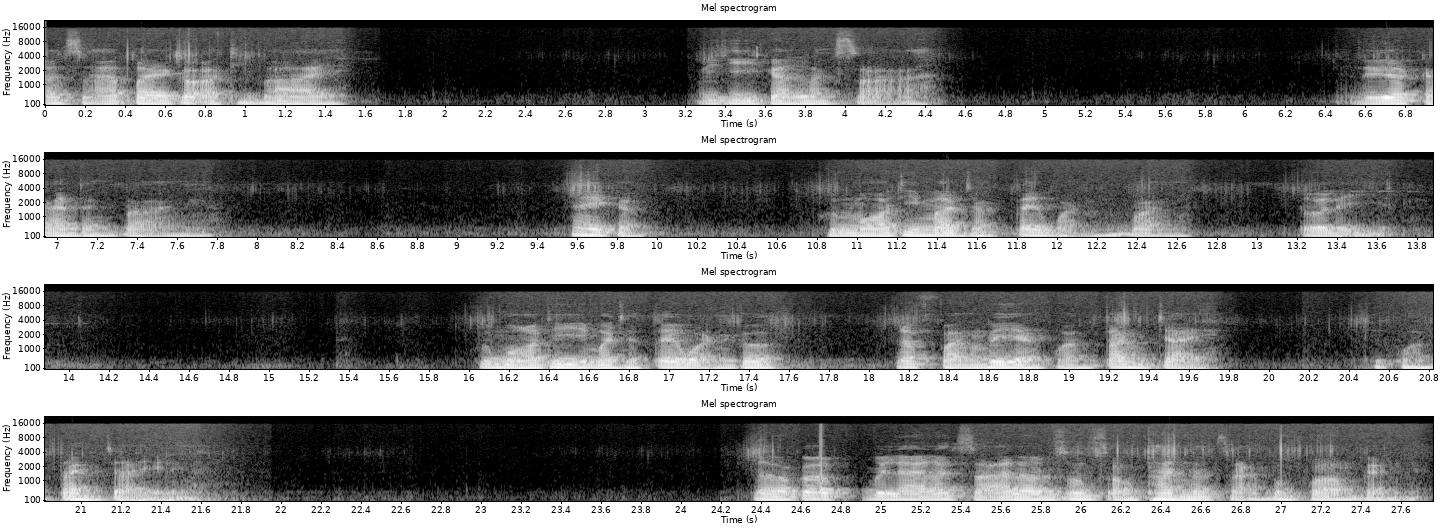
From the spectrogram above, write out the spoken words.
รักษาไปก็อธิบาย วิธีการรักษาหรืออาการต่างๆ ให้กับ คุณหมอที่มาจากไต้หวันวางโดยละเอียด คุณหมอที่มาจากไต้หวันก็รับฟังได้อย่างความตั้งใจที่ความตั้งใจเลยเราก็เวลารักษาเราต้องสองท่านรักษาพร้อมๆกันเนี่ย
